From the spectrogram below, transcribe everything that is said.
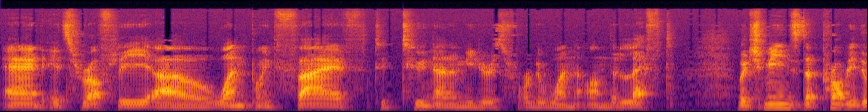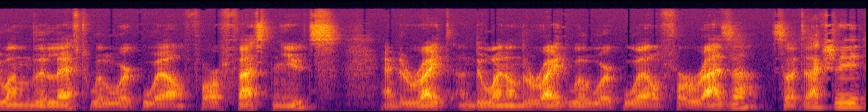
and it's roughly uh, 1.5 to 2 nanometers for the one on the left which means that probably the one on the left will work well for fast newts and the right the one on the right will work well for RASA. So it's actually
